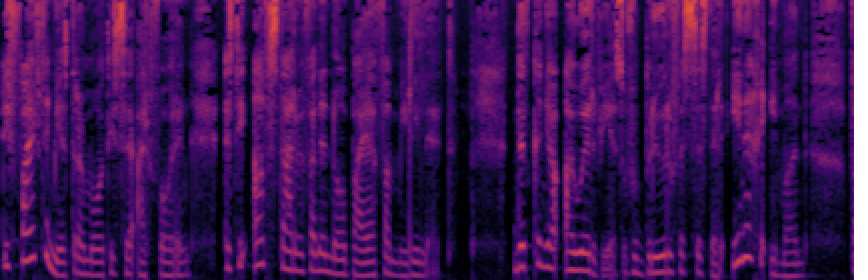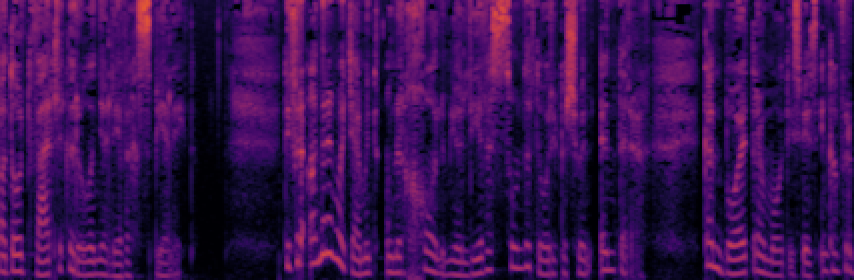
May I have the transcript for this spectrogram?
Die vyfde mees traumatiese ervaring is die afsterwe van 'n nabye familielid. Dit kan jou ouer wees of 'n broer of 'n suster, enige iemand wat 'n werklike rol in jou lewe gespeel het. Die verandering wat jy moet ondergaan om jou lewe sonder daardie persoon in te rig, kan baie traumaties wees en kan vir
